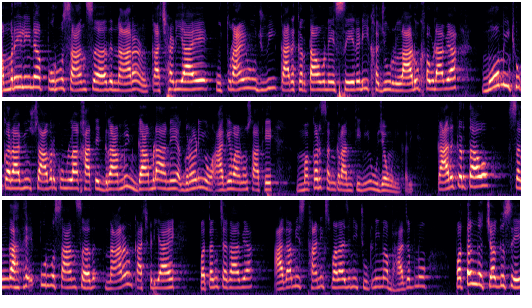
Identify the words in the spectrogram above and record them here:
અમરેલીના પૂર્વ સાંસદ નારણ કાછડિયાએ ઉત્તરાયણ ઉજવી કાર્યકર્તાઓને શેરડી, ખજૂર, લાડુ ખવડાવ્યા. મોં મીઠું કરાવ્યું સાવરકુંડલા ખાતે ગ્રામીણ, ગામડા અને અગ્રણીઓ આગેવાનો સાથે મકર સંક્રાંતિની ઉજવણી કરી. કાર્યકર્તાઓ સંગાથે પૂર્વ સાંસદ નારણ કાછડિયાએ પતંગ ચગાવ્યા. આગામી સ્થાનિક સ્વરાજ્યની ચૂંટણીમાં ભાજપનો પતંગ ચગશે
